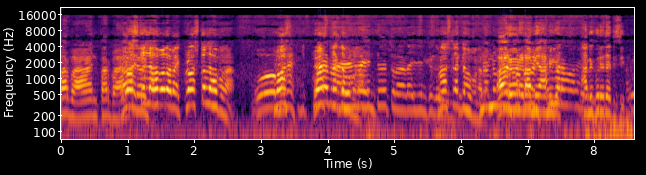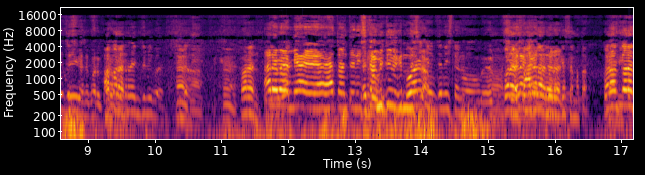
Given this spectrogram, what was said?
পারবান পারবান। ক্রস করলে হবে না ভাই ক্রস করলে হবে না। আমি আমি আমি করে দিতেছি ঠিক আছে, করো, হ্যাঁ, হ্যাঁ করেন। আরে ভাই, আমি হ্যাঁ তো এনতে নিছি। করেন। করেন করেন।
